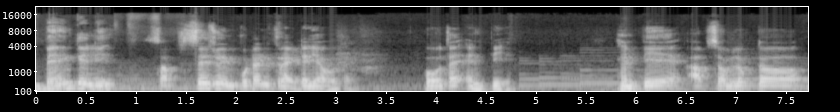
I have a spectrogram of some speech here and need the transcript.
बैंक के लिए सबसे जो इम्पोर्टेंट क्राइटेरिया होता है, वो होता है एनपीए पी आप सब लोग तो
